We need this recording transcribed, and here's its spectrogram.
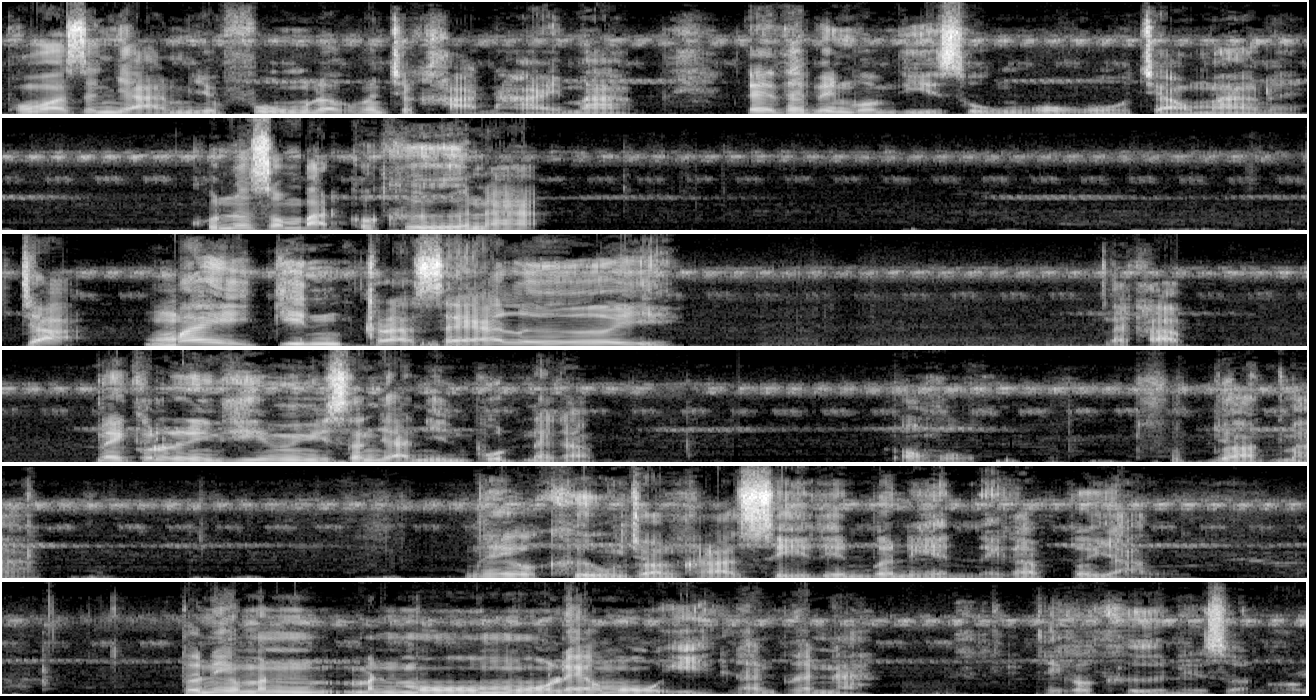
เพราะว่าสัญญาณมันจะฟุ้งแล้วมันจะขาดหายมาก แต่ถ้าเป็นความถี่สูง โอ้โหแจ๋วมากเลย คุณสมบัติก็คือนะฮะจะไม่กินกระแสเลยนะครับ ในกรณีที่ไม่มีสัญญาณอินพุตนะครับ โอ้โห สุดยอดมาก นี่ก็คือวงจรคลาสสีที่เพื่อนเห็นนะครับตัวอย่าง ตัวนี้มันมันโมโมแล้วโมอีกนั่นเพื่อนนะ นี่ก็คือในส่วนของ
